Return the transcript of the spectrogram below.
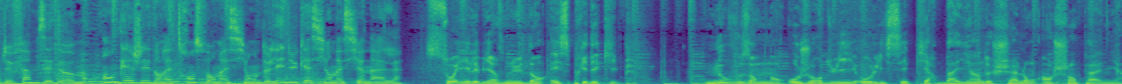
de femmes et d'hommes engagés dans la transformation de l'éducation nationale. Soyez les bienvenus dans Esprit d'équipe. Nous vous emmenons aujourd'hui au lycée Pierre Bayen de Chalon en Champagne.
